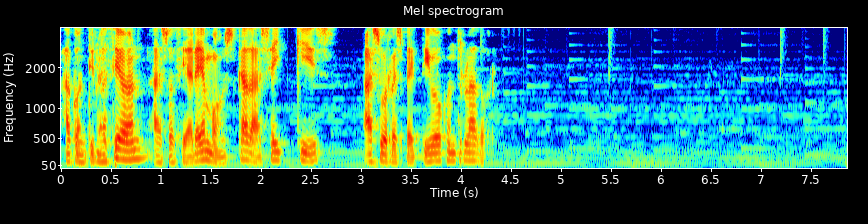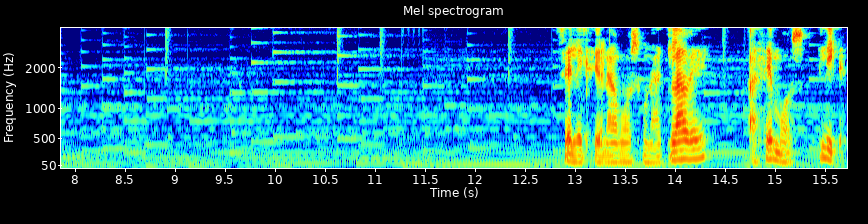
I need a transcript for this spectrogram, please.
A continuación, asociaremos cada Shape Keys a su respectivo controlador. Seleccionamos una clave, hacemos clic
